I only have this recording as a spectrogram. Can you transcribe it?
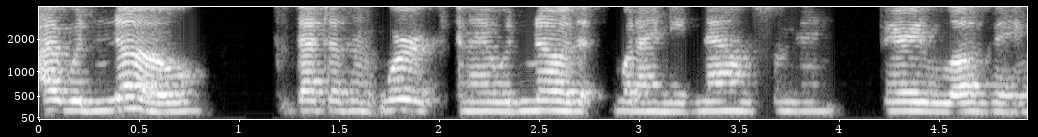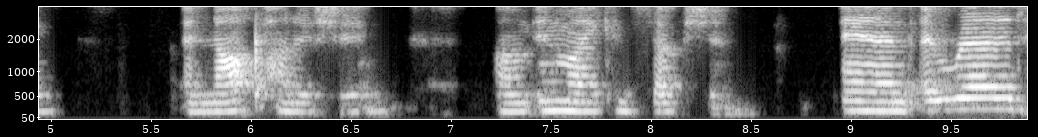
I would know that that doesn't work. And I would know that what I need now is something very loving and not punishing um, in my conception. And I read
